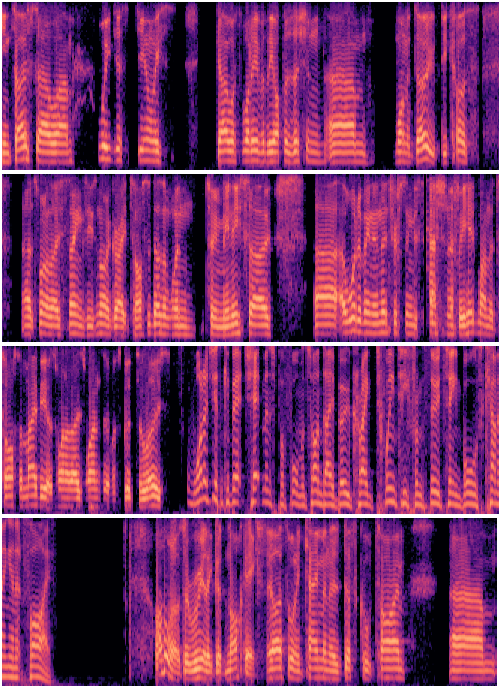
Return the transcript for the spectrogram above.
Kento. So um, we just generally go with whatever the opposition um, want to do because uh, it's one of those things. He's not a great tosser, doesn't win too many. So uh, it would have been an interesting discussion if we had won the toss, and maybe it was one of those ones that was good to lose. What did you think about Chapman's performance on debut, Craig? 20 from 13 balls coming in at five. I thought it was a really good knock, actually. I thought he came in at a difficult time um,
